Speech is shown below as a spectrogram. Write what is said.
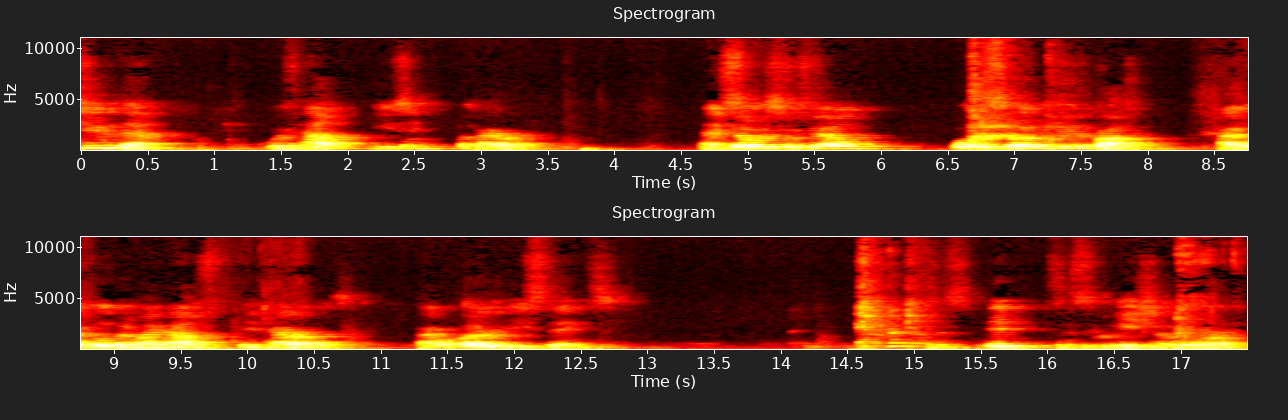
to them without using a parable. And so it was fulfilled what was spoken through the prophet. I will open my mouth in parables. I will utter these things since hidden since the creation of the world.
